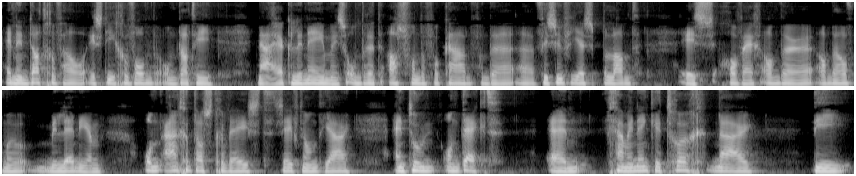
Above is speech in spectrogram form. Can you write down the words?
En in dat geval is die gevonden omdat hij nou, Herculaneum is onder het as van de vulkaan van de uh, Vesuvius beland. Is grofweg ander, anderhalf millennium onaangetast geweest, 1700 jaar. En toen ontdekt. En gaan we in één keer terug naar die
